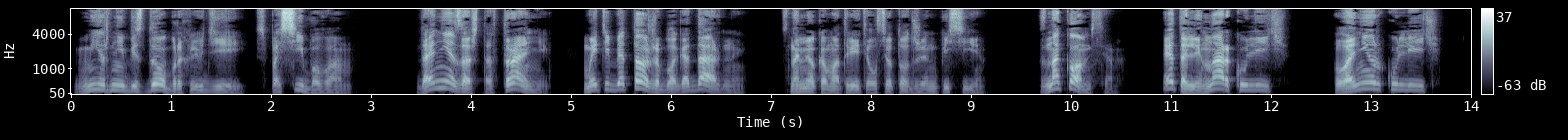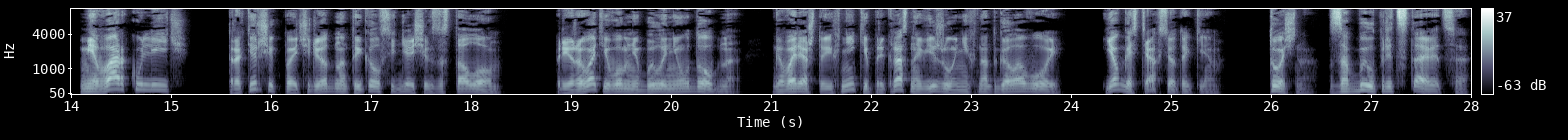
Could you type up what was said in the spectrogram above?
«Мир не без добрых людей. Спасибо вам». «Да не за что, странник. Мы тебе тоже благодарны», — с намеком ответил все тот же NPC. «Знакомься, это Ленар Кулич, Ланир Кулич, Мевар Кулич». Трактирщик поочередно тыкал сидящих за столом. Прерывать его мне было неудобно, говоря, что их ники прекрасно вижу у них над головой. Я в гостях все-таки. Точно, забыл представиться.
